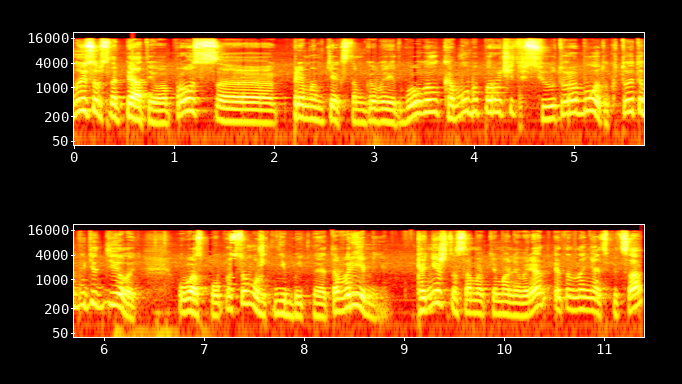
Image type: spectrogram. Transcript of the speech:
Ну и, собственно, пятый вопрос. Э, прямым текстом говорит Google, кому бы поручить всю эту работу? Кто это будет делать? У вас попросту может не быть на это времени. Конечно, самый оптимальный вариант – это нанять спеца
